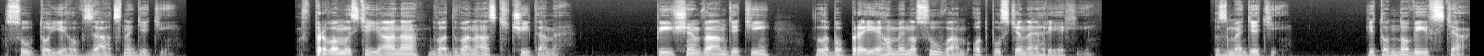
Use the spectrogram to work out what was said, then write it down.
Sú to jeho vzácne deti. V prvom liste Jána 2.12 čítame Píšem vám, deti, lebo pre jeho meno sú vám odpustené hriechy. Sme deti. Je to nový vzťah.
